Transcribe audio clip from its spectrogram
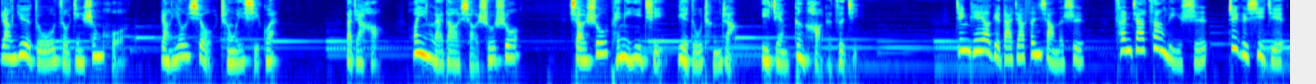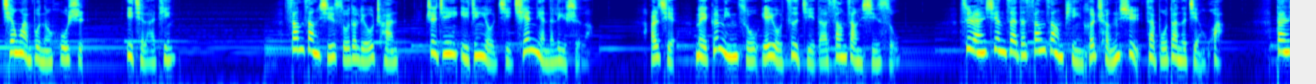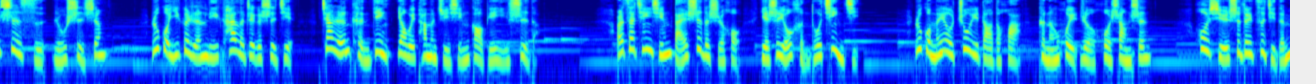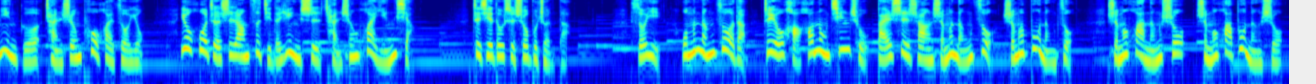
让阅读走进生活，让优秀成为习惯。大家好，欢迎来到小叔说，小叔陪你一起阅读成长，遇见更好的自己。今天要给大家分享的是参加葬礼时这个细节千万不能忽视，一起来听。丧葬习俗的流传至今已经有几千年的历史了，而且每个民族也有自己的丧葬习俗。虽然现在的丧葬品和程序在不断的简化，但视死如视生。如果一个人离开了这个世界，家人肯定要为他们举行告别仪式的。而在进行白事的时候，也是有很多禁忌。如果没有注意到的话，可能会惹祸上身，或许是对自己的命格产生破坏作用，又或者是让自己的运势产生坏影响，这些都是说不准的。所以，我们能做的只有好好弄清楚白事上什么能做，什么不能做，什么话能说，什么话不能说。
